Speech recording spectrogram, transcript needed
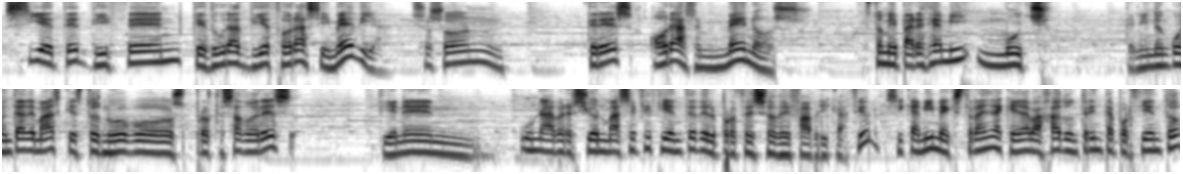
7 dicen que dura 10 horas y media. Eso son 3 horas menos. Esto me parece a mí mucho, teniendo en cuenta además que estos nuevos procesadores tienen una versión más eficiente del proceso de fabricación. Así que a mí me extraña que haya bajado un 30%,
